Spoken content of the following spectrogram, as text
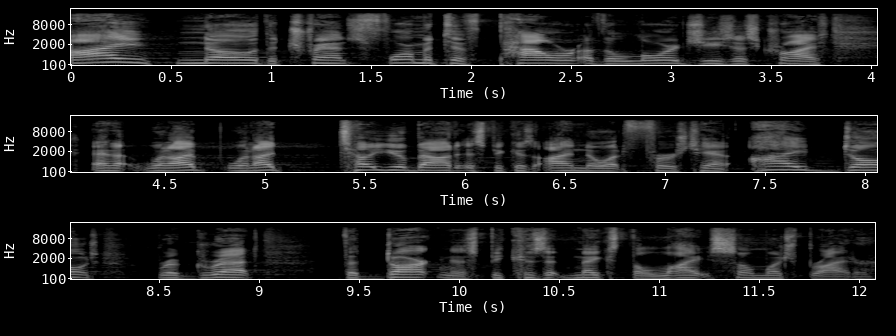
I know the transformative power of the Lord Jesus Christ. And when I, when I tell you about it, it's because I know it firsthand. I don't regret the darkness because it makes the light so much brighter.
